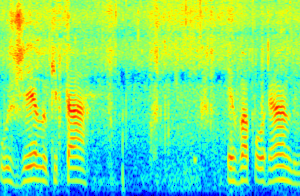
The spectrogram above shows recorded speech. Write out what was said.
O gelo que está evaporando.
